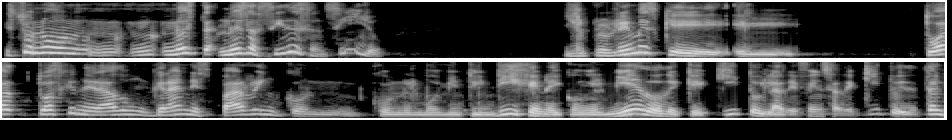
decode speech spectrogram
Esto no, no, está, no es así de sencillo. Y el problema es que el, tú, tú, has generado un gran sparring con, con, el movimiento indígena y con el miedo de que Quito y la defensa de Quito y de tal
